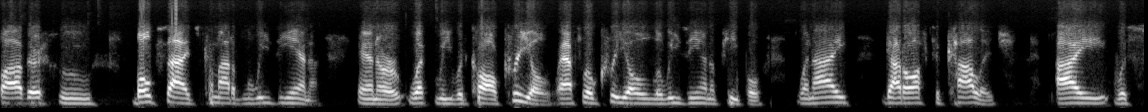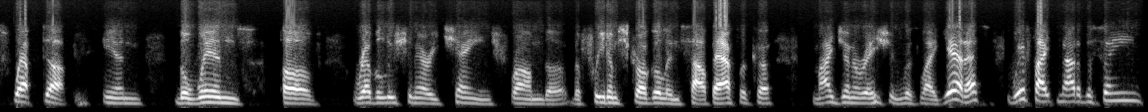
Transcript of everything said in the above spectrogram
father, who both sides come out of Louisiana and are what we would call Creole, Afro Creole Louisiana people. When I got off to college, I was swept up in the winds of revolutionary change from the, the freedom struggle in South Africa. My generation was like, yeah, that's we're fighting out of the same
